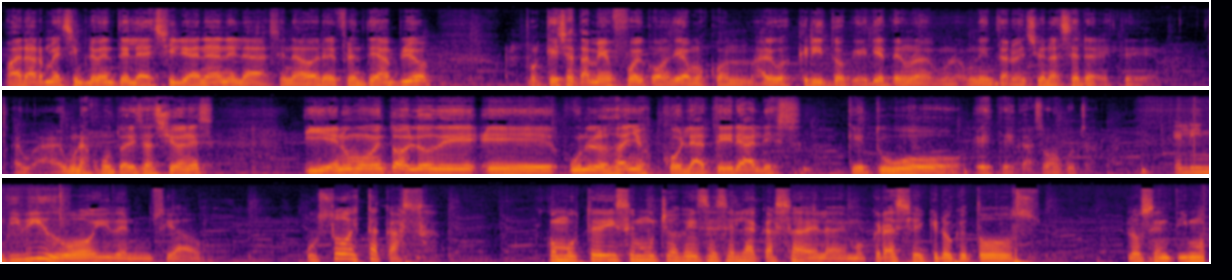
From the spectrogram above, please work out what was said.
pararme simplemente en la de Silvia Nane, la senadora del Frente Amplio, porque ella también fue con, digamos, con algo escrito, que quería tener una, una- una intervención, hacer este, al- algunas puntualizaciones. Y en un momento habló de eh, uno de los daños colaterales que tuvo este caso. Vamos a escuchar. El individuo hoy denunciado usó esta casa. Como usted dice muchas veces es la casa de la democracia y creo que todos lo sentimos.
